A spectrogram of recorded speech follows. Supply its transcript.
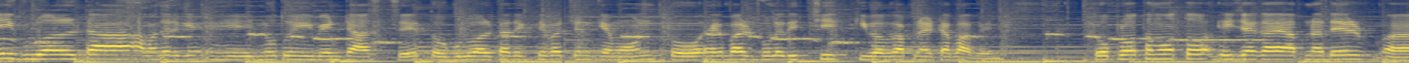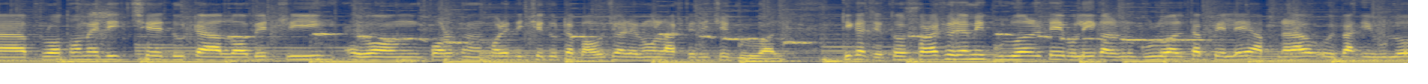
এই গ্লোয়ালটা আমাদের নতুন ইভেন্টে আসছে। তো গ্লোয়ালটা দেখতে পাচ্ছেন কেমন? তো একবার বলে দিচ্ছি কীভাবে আপনারা এটা পাবেন। তো প্রথমত এই জায়গায় আপনাদের প্রথমে দিচ্ছে দুটা লবেট্রি এবং পরে দিচ্ছে দুটো ভাউচার এবং লাস্টে দিচ্ছে গ্লোয়াল। ঠিক আছে? তো সরাসরি আমি গ্লোয়ালটাই বলি, কারণ গ্লোয়ালটা পেলে আপনারা ওই পাখিগুলো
